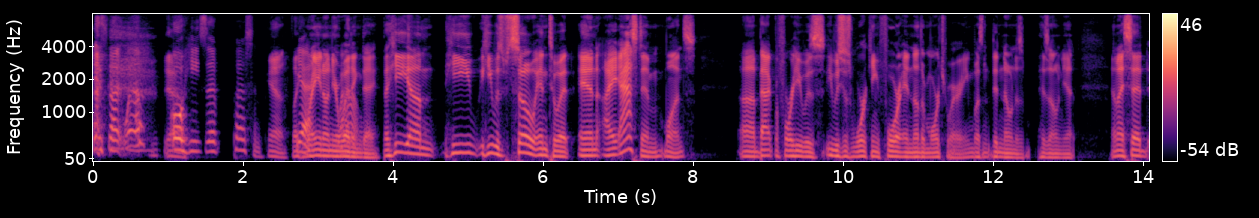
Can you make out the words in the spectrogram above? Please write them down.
It's like, well, Yeah. or he's a person. Yeah, like Yeah. rain on your Wow. wedding day. But he um he he was so into it, and I asked him once, uh, back before he was he was just working for another mortuary. He wasn't didn't own his his own yet, and I said,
